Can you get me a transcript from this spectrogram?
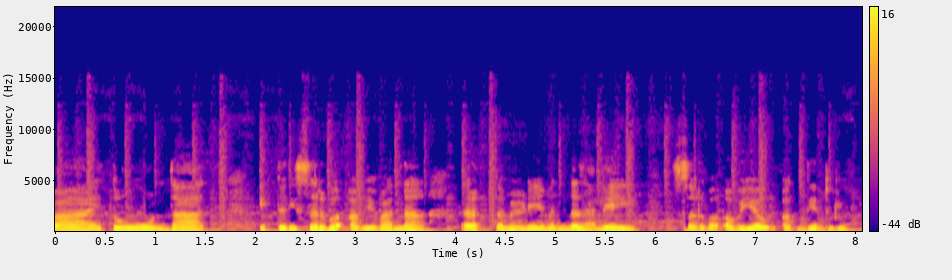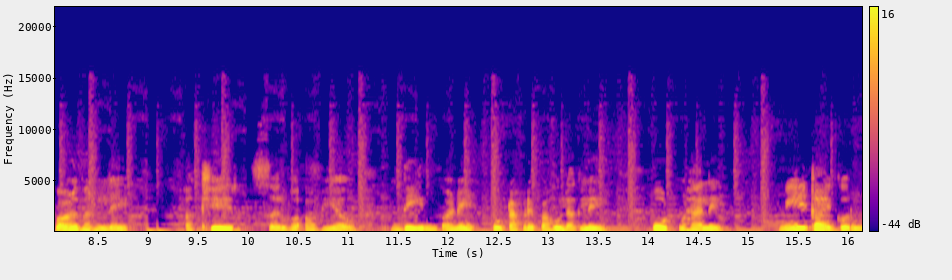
पाय तोंड दात इत्यादी सर्व अवयवांना रक्त मिळणे बंद झाले. सर्व अवयव अगदी दुर्बळ बनले. अखेर सर्व अवयव दीनपणे पोटाकडे पाहू लागले. पोट म्हणाले मी काय करू?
